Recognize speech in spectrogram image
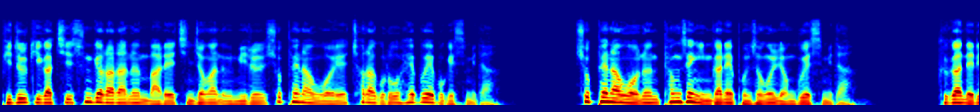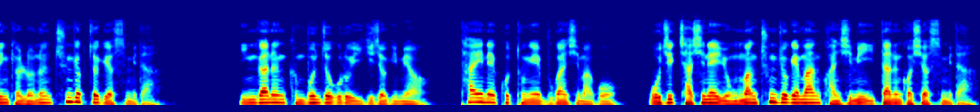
비둘기같이 순결하라는 말의 진정한 의미를 쇼펜하우어의 철학으로 해부해 보겠습니다. 쇼펜하우어는 평생 인간의 본성을 연구했습니다. 그가 내린 결론은 충격적이었습니다. 인간은 근본적으로 이기적이며 타인의 고통에 무관심하고 오직 자신의 욕망 충족에만 관심이 있다는 것이었습니다.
